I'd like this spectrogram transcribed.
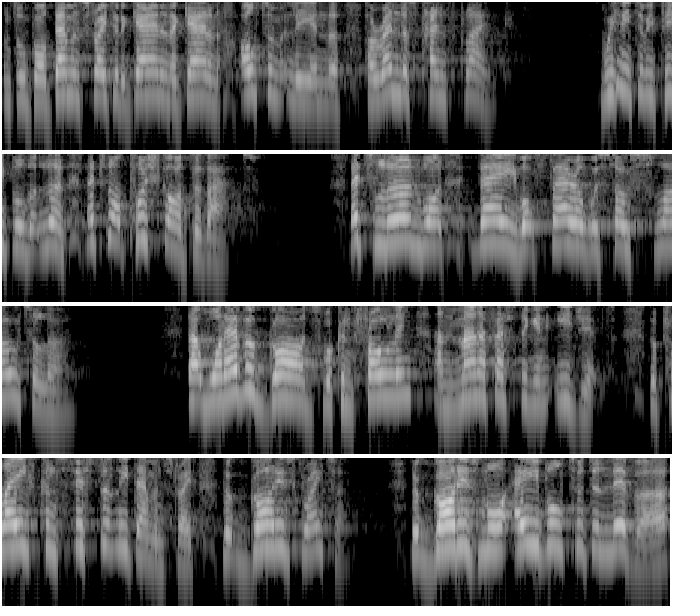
until God demonstrated again and again and ultimately in the horrendous 10th plague, we need to be people that learn. Let's not push God to that. Let's learn what they, what Pharaoh was so slow to learn. That whatever gods were controlling and manifesting in Egypt, the plagues consistently demonstrate that God is greater, that God is more able to deliver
